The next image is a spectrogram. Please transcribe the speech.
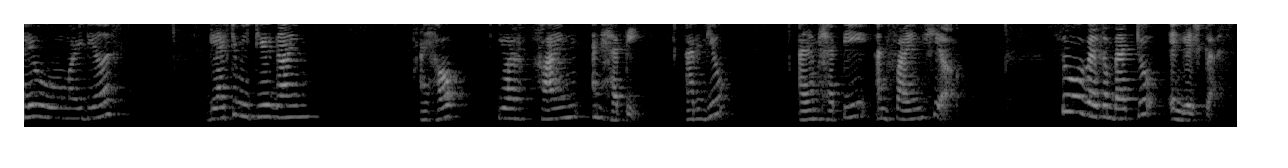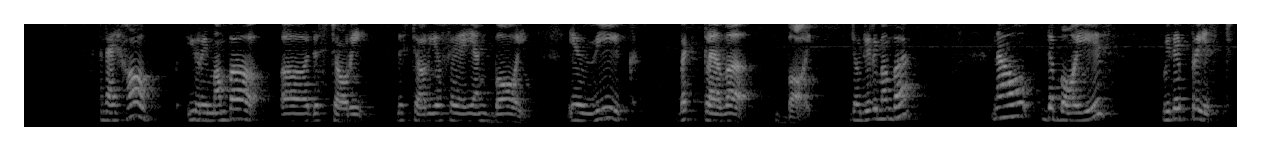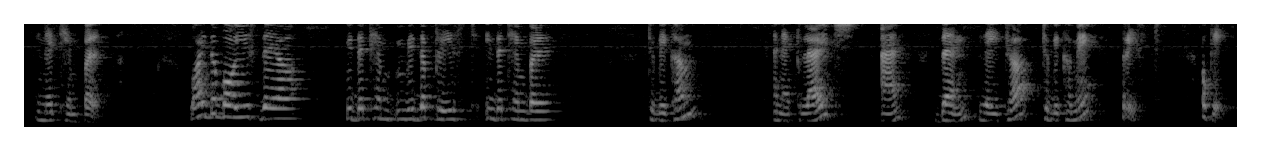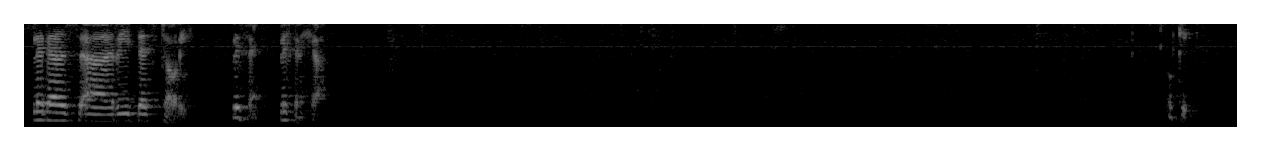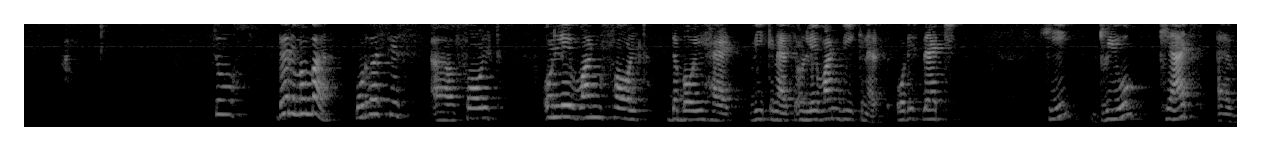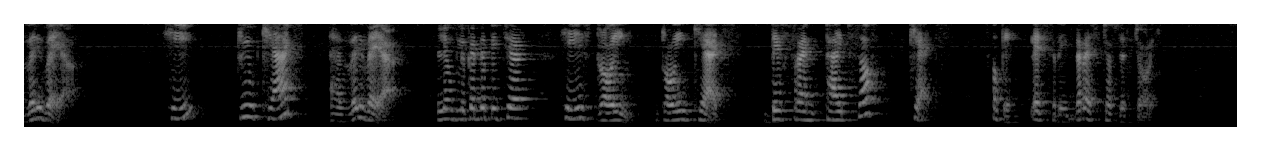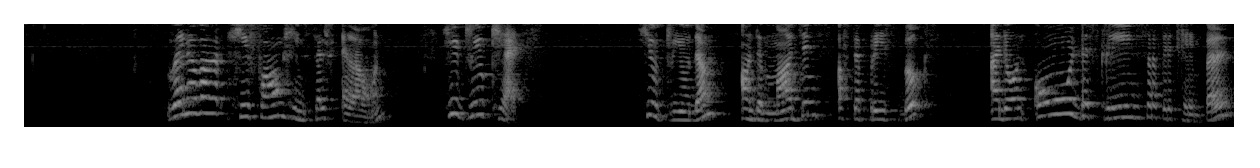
Hello, my dears. Glad to meet you again. I hope you are fine and happy, aren't you? I am happy and fine here. So, welcome back to English class. And I hope you remember uh, the story the story of a young boy, a weak but clever boy. Don't you remember? Now, the boy is with a priest in a temple. Why the boy is there with the, with the priest in the temple? To become an acolyte and then later to become a priest. Okay, let us uh, read the story. Listen, listen here. Okay. So, do you remember what was his uh, fault? Only one fault the boy had, weakness, only one weakness. What is that? He drew cats everywhere. He drew cats everywhere. Look, look at the picture. He is drawing, drawing cats, different types of cats. Okay, let's read the rest of the story. Whenever he found himself alone, he drew cats. He drew them on the margins of the priest's books and on all the screens of the temple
